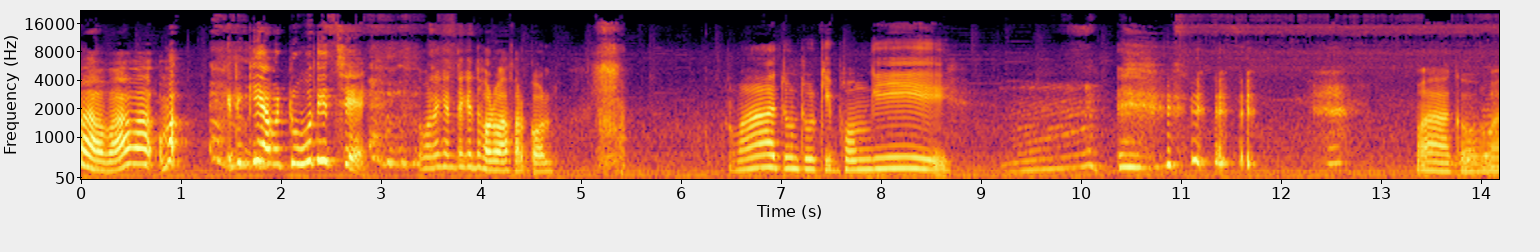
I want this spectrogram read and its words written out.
বাবা ওমা, এটা কি আবার টু দিচ্ছে? তোমার এখান থেকে ধরো আফার কল। মা টুনটুর কি ভঙ্গি। মা গো মা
